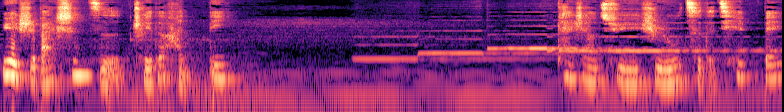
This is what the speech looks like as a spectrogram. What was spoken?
越是把身子垂得很低，看上去是如此的谦卑。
